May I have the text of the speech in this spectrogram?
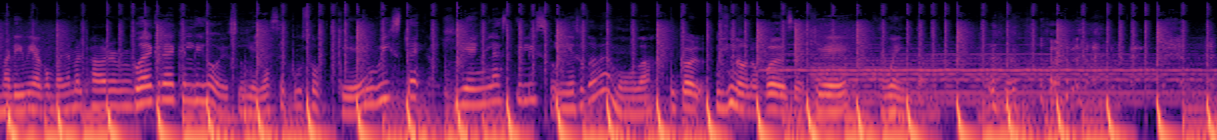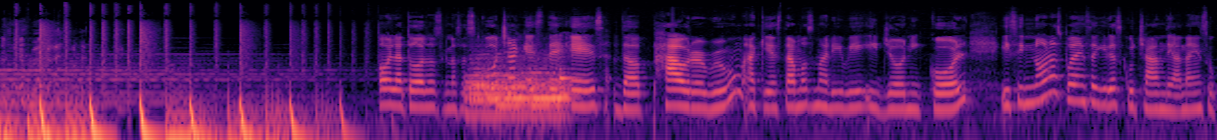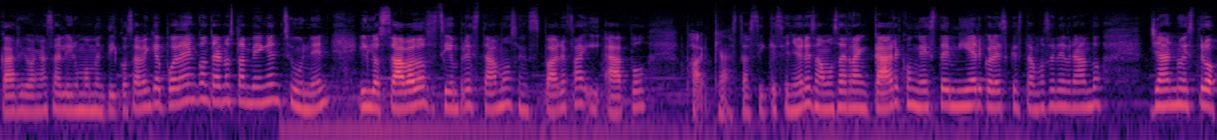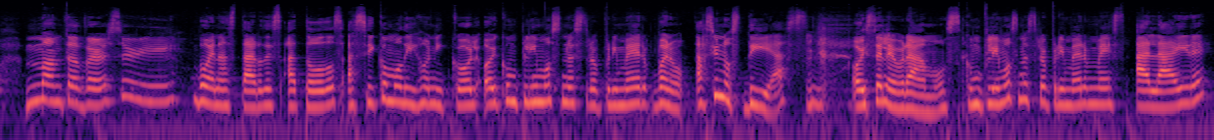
Mariby, acompáñame al powder room. ¿Puede creer que él dijo eso? Y ella se puso ¿qué? ¿Tú viste quién la estilizó? Y eso está de moda. Nicole, no, no puede ser. ¿Qué? Cuéntame. Hola a todos los que nos escuchan, este es The Powder Room, aquí estamos Mariby y yo Nicole, y si no nos pueden seguir escuchando y andan en su carro y van a salir un momentico, saben que pueden encontrarnos también en TuneIn. Y los sábados siempre estamos en Spotify y Apple Podcast, así que señores, vamos a arrancar con este miércoles que estamos celebrando ya nuestro month anniversary. Buenas tardes a todos, así como dijo Nicole, hoy cumplimos nuestro primer, bueno, hace unos días, hoy celebramos cumplimos nuestro primer mes al aire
